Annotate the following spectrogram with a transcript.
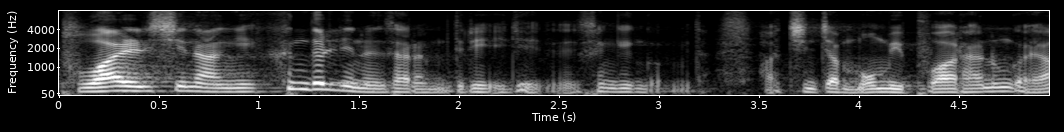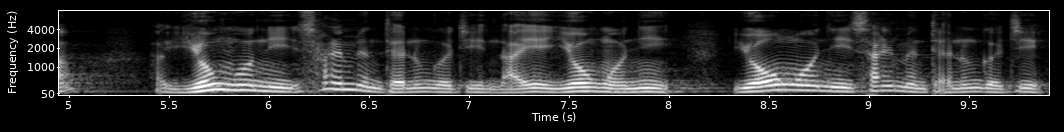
부활 신앙이 흔들리는 사람들이 이제 생긴 겁니다. 아, 진짜 몸이 부활하는 거야? 아, 영혼이 살면 되는 거지. 나의 영혼이 영혼이 살면 되는 거지.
